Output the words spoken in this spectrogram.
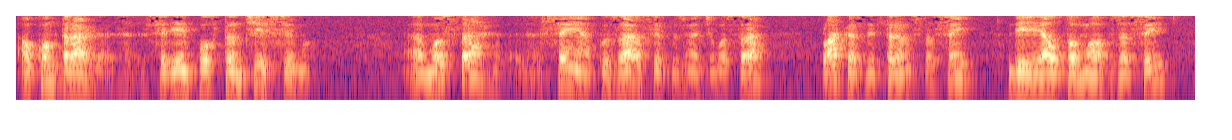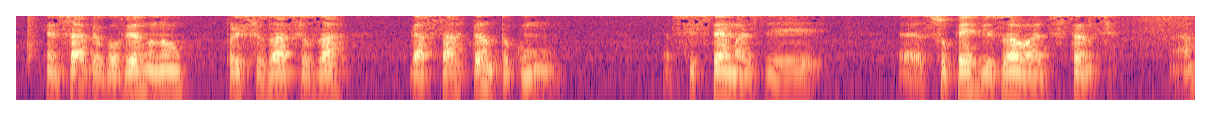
Ao contrário, seria importantíssimo eh, mostrar, sem acusar, simplesmente mostrar, placas de trânsito assim, de automóveis assim, quem sabe o governo não precisasse usar, gastar tanto com sistemas de é, supervisão à distância, né?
